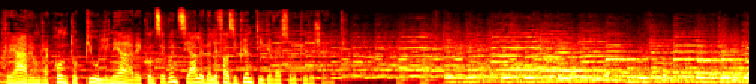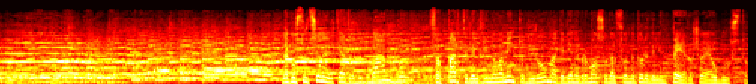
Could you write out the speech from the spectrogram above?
creare un racconto più lineare e conseguenziale dalle fasi più antiche verso le più recenti. La costruzione del teatro di Balbo fa parte del rinnovamento di Roma che viene promosso dal fondatore dell'impero, cioè Augusto.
